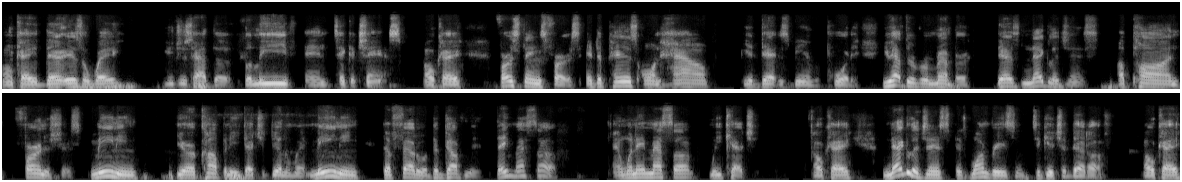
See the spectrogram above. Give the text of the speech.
Okay. There is a way. You just have to believe and take a chance. Okay. First things first, it depends on how your debt is being reported. You have to remember there's negligence upon furnishers, meaning your company that you're dealing with, meaning the federal, the government. They mess up. And when they mess up, we catch it. Okay. Negligence is one reason to get your debt off. Okay.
